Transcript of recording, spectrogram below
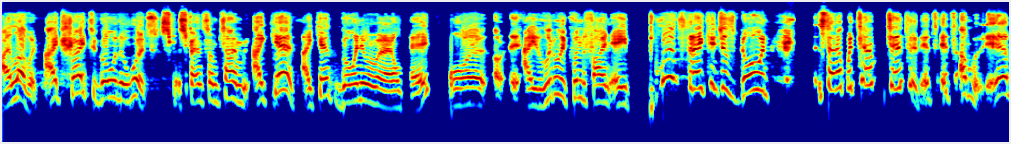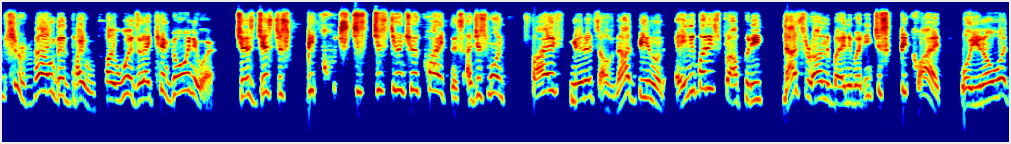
I love it. I tried to go in the woods, sp- spend some time. I can't. I can't go anywhere where I don't pay, or, or I literally couldn't find a woods that I could just go and set up a tent. Tented. It's it's I'm, I'm surrounded by by woods and I can't go anywhere just just just be just just do enjoy quietness. I just want five minutes of not being on anybody's property, not surrounded by anybody. Just be quiet. Well, you know what?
